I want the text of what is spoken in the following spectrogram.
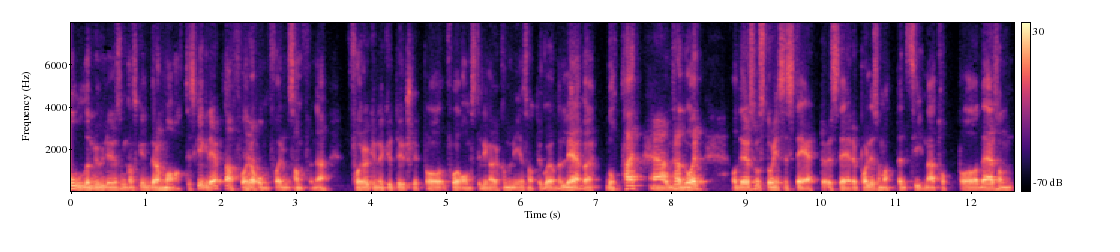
alle mulige liksom, ganske dramatiske grep da, for å omforme samfunnet for å kunne kutte utslipp og få omstilling av økonomien, sånn at det går an å leve godt her Ja. om 30 år. Og det som står og insisterte og insisterer på liksom at bensinen er topp, og det er sånn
